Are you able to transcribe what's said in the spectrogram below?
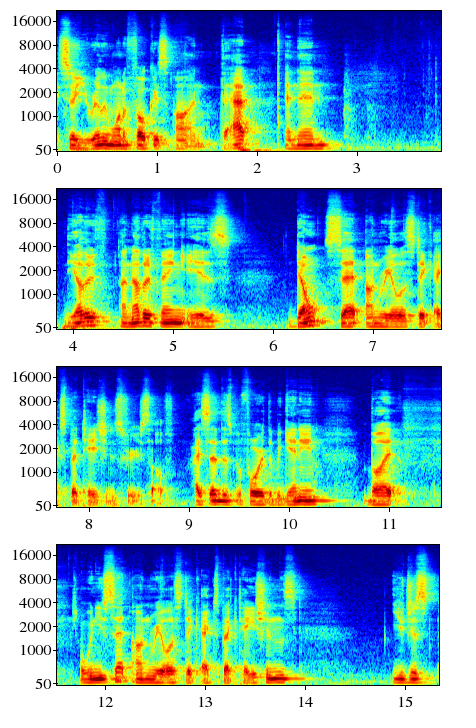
So you really want to focus on that, and then the other another thing is don't set unrealistic expectations for yourself. I said this before at the beginning, but when you set unrealistic expectations, you just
